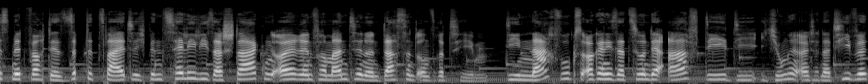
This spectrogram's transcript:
ist Mittwoch, der 7.2. Ich bin Sally Lisa Starken, eure Informantin und das sind unsere Themen. Die Nachwuchsorganisation der AfD, die junge Alternative,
